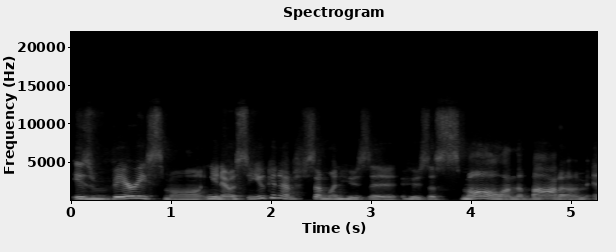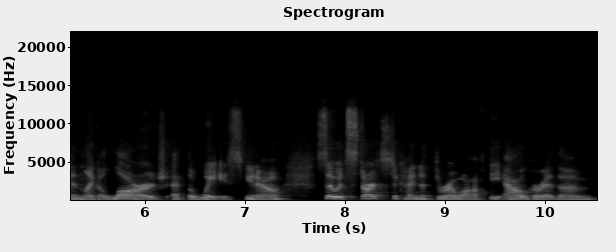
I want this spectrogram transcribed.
is very small you know so you can have someone who's a who's a small on the bottom and like a large at the waist you know? So it starts to kind of throw off the algorithm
